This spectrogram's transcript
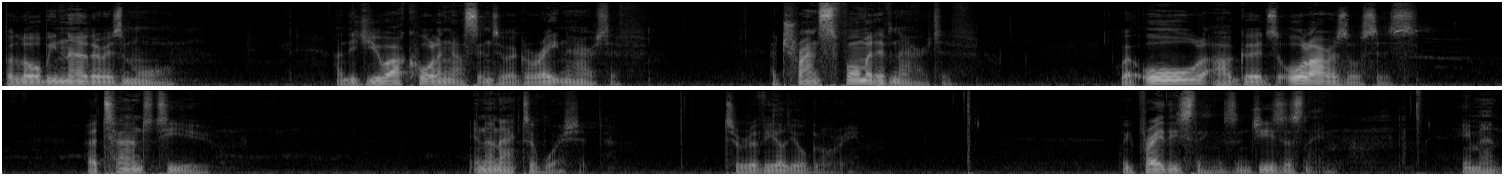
But Lord, we know there is more, and that you are calling us into a great narrative, a transformative narrative, where all our goods, all our resources are turned to you in an act of worship to reveal your glory. We pray these things in Jesus' name. Amen.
